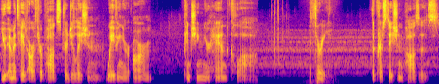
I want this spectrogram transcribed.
You imitate arthropod stridulation, waving your arm, pinching your hand claw. Three. The crustacean pauses,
